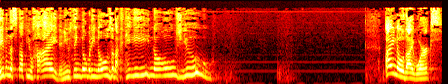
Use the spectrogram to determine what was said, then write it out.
Even the stuff you hide and you think nobody knows about, He knows you. I know thy works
